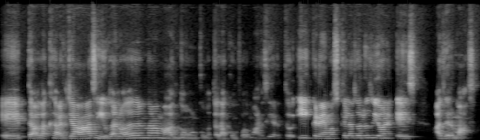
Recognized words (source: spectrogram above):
Eh, ¿Te vas a quedar ya así? O sea, no nada más, no, ¿cómo te vas a conformar, cierto? Y creemos que la solución es hacer más.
